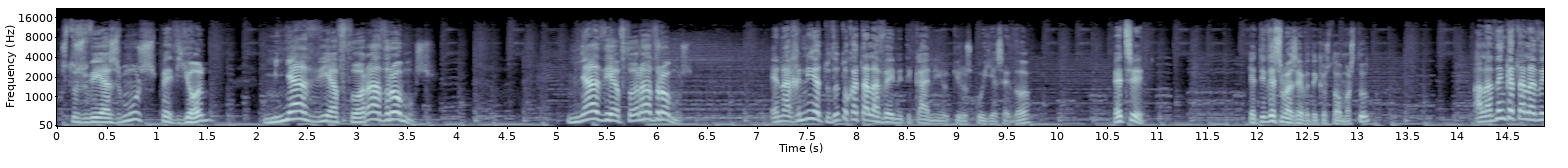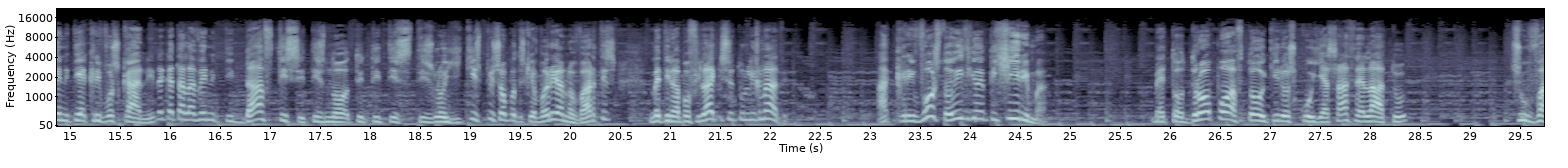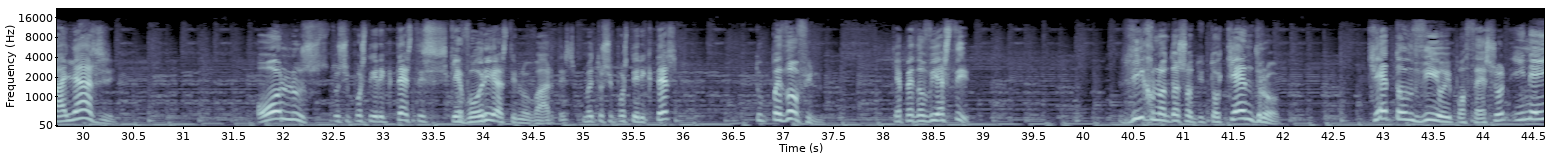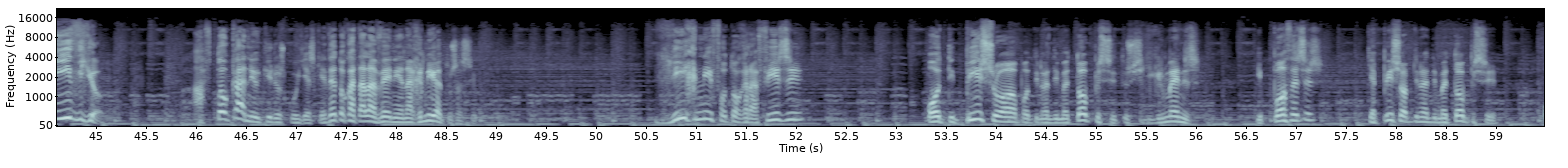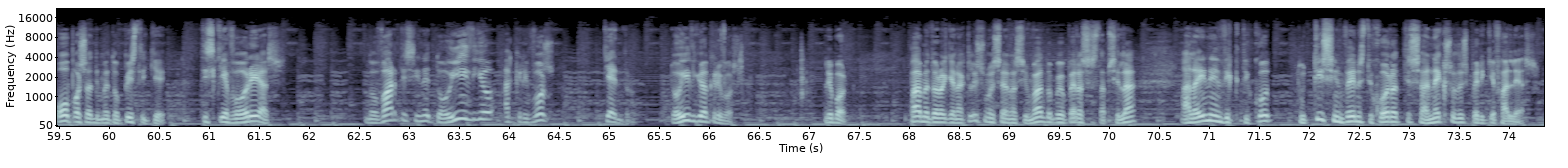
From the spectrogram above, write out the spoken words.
στους βιασμούς παιδιών, μια διαφθορά δρόμους μια διαφθορά δρόμους. Εν αγνία του δεν το καταλαβαίνει τι κάνει ο κύριος Κούγιας εδώ. Έτσι. Γιατί δεν συμμαζεύεται και ο στόμας του. Αλλά δεν καταλαβαίνει τι ακριβώς κάνει. Δεν καταλαβαίνει την ταύτιση της, νο, τη- τη- της, της λογικής πίσω από τη σκευωρία Νοβάρτης με την αποφυλάκηση του Λιγνάδη. Ακριβώς το ίδιο επιχείρημα. Με τον τρόπο αυτό ο κύριος Κούγιας άθελά του τσουβαλιάζει όλους τους υποστηρικτές της σκευωρίας στην Νοβάρτης με τους υποστηρικτές του παιδόφιλου και παιδοβιαστή. Δείχνοντας ότι το κέντρο και των δύο υποθέσεων είναι ίδιο. Αυτό κάνει ο κύριος Κούγιας και δεν το καταλαβαίνει εν αγνία του σας είπα. Δείχνει, φωτογραφίζει ότι πίσω από την αντιμετώπιση του συγκεκριμένης υπόθεσης και πίσω από την αντιμετώπιση όπως αντιμετωπίστηκε της σκευωρίας Νοβάρτης είναι το ίδιο ακριβώς κέντρο. Το ίδιο ακριβώς. Λοιπόν, πάμε τώρα και να κλείσουμε σε ένα συμβάν το οποίο πέρασε στα ψηλά, αλλά είναι ενδεικτικό του τι συμβαίνει στη χώρα της ανέξοδης περικεφαλαίας.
